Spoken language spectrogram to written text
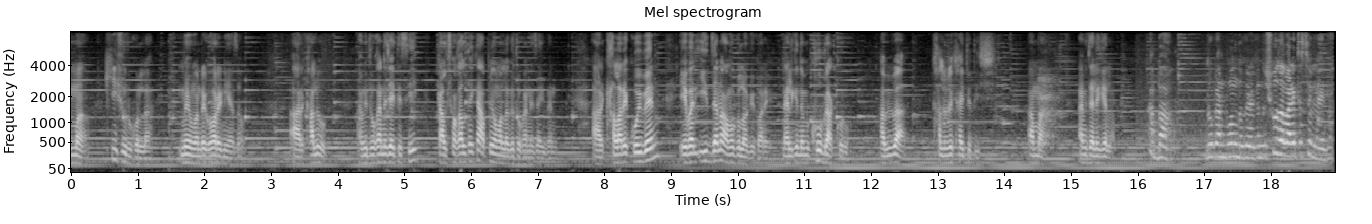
আম্মা কি শুরু করলা? মেহমানরে ঘরে নিয়ে যাও। আর খালু আমি দোকানে যাইতেছি কাল সকাল থেকে আপনি আমার লগে দোকানে যাইবেন। আর খালারে কইবেন এবার ঈদ যেন আমাকে লগে করে নাহলে কিন্তু আমি খুব রাগ করব হাবিবা খালুরে খাইতে দিস। আম্মা আমি তাহলে গেলাম। আব্বা দোকান বন্ধ করে কিন্তু সোজা বাড়িতে চলে যাইবা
